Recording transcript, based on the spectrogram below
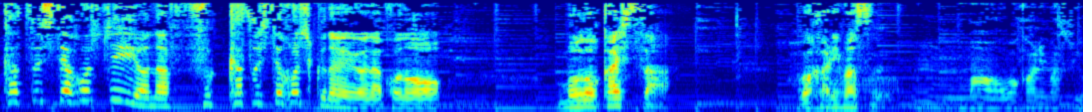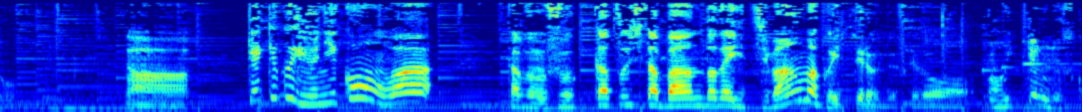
活してほしいような、復活してほしくないような、この、もどかしさ。わかります？うん、まあわかりますよ。あー結局ユニコーンは、多分復活したバンドで一番うまくいってるんですけど、あ、言ってるんですか？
